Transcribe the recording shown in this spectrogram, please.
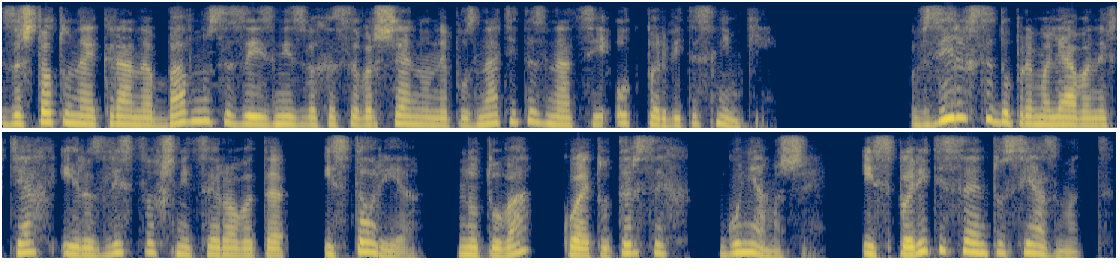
защото на екрана бавно се заизнизваха съвършено непознатите знаци от първите снимки. Взирах се до премаляване в тях и разлиствах шницеровата история, но това, което търсех, го нямаше. Изпарити се ентусиазмът,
